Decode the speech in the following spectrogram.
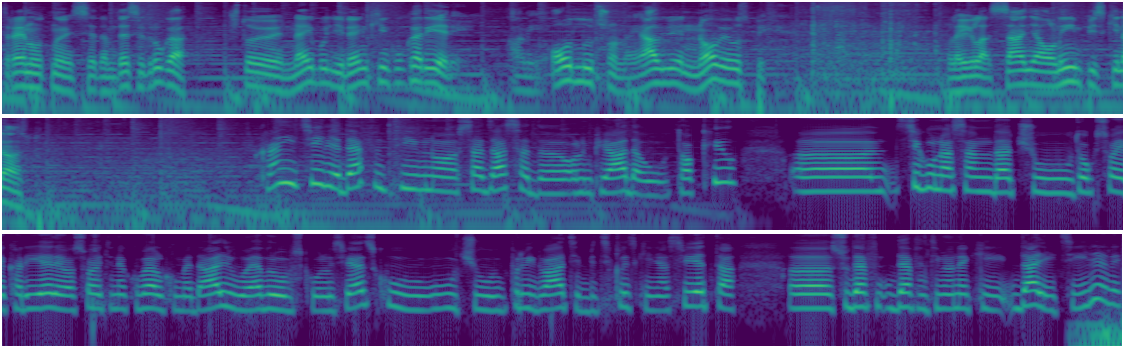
Trenutno je 72. što joj je najbolji ranking u karijeri, ali odlučno najavljuje nove uspjehe. Lejla sanja olimpijski nastup. Krajnji cilj je definitivno sad za sad e, olimpijada u Tokiju. Eh, sigurna sam da ću u toku svoje karijere osvojiti neku veliku medalju, evropsku ili svjetsku, ući u prvi 20 biciklistkinja svijeta. Eh, su definitivno neki dalji ciljevi.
